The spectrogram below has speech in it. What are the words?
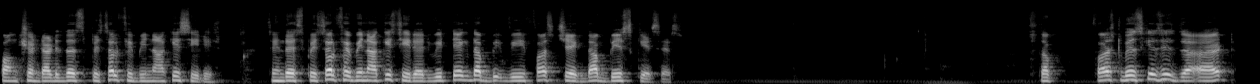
function that is the special Fibonacci series. So in the special Fibonacci series, we take the we first check the base cases. So the first base case is that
